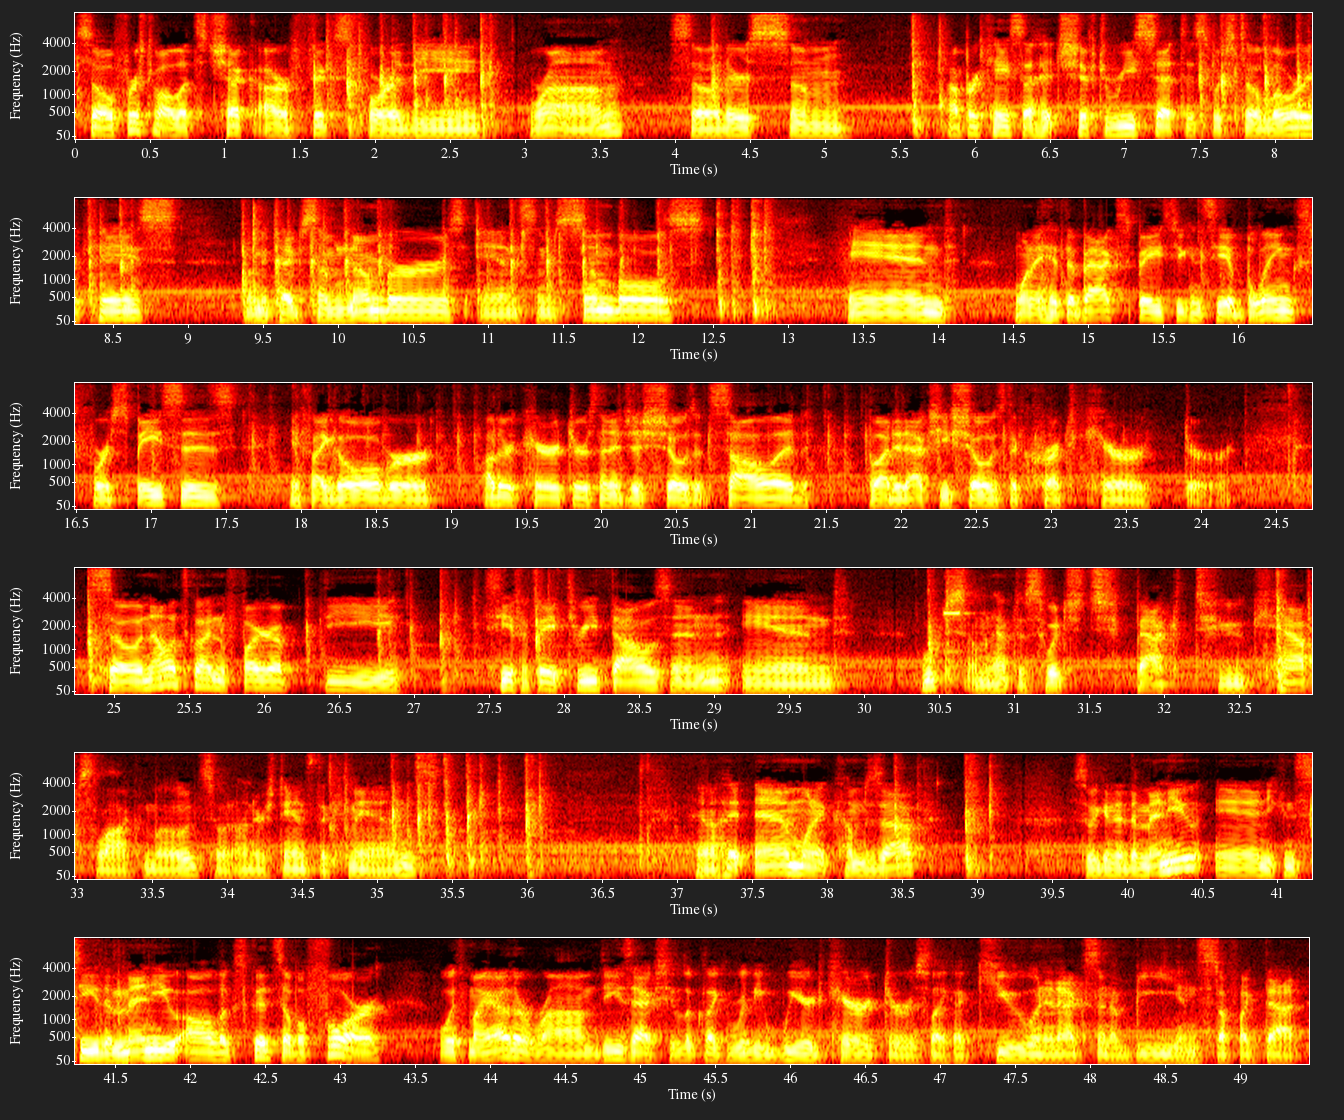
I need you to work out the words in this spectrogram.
So first of all, let's check our fix for the ROM. So there's some uppercase. I'll hit Shift Reset to switch to lowercase. Let me type some numbers and some symbols. And when I hit the backspace, you can see it blinks for spaces. If I go over other characters, then it just shows it solid, but it actually shows the correct character. So now let's go ahead and fire up the CFFA 3000 and oops, I'm gonna have to switch back to caps lock mode so it understands the commands. And I'll hit M when it comes up. So we get into the menu and you can see the menu all looks good. So before, with my other ROM, these actually look like really weird characters like a Q and an X and a B and stuff like that.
